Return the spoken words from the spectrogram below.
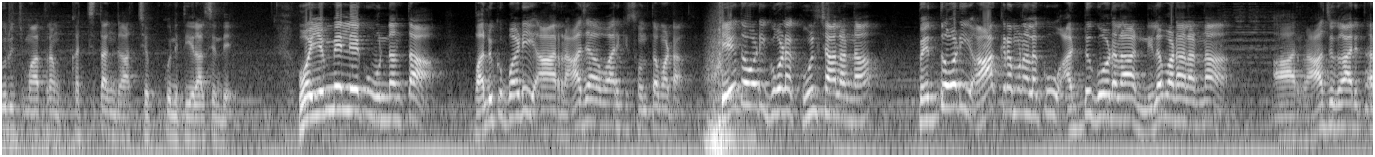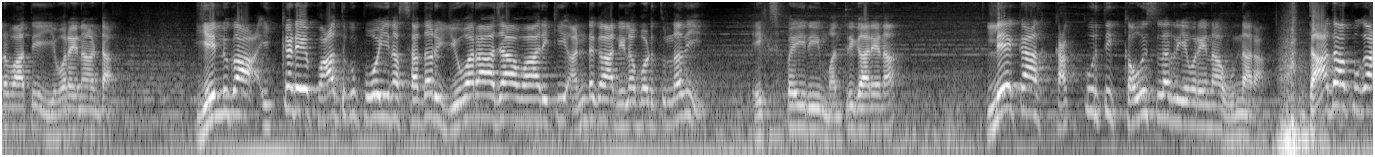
గురించి మాత్రం ఖచ్చితంగా చెప్పుకుని తీరాల్సిందే. ఓ ఎమ్మెల్యేకు ఉన్నంత పలుకుబడి ఆ రాజావారికి సొంతమట. పేదోడి గోడ కూల్చాలన్నా పెద్దోడి ఆక్రమణలకు అడ్డుగోడలా నిలబడాలన్నా ఆ రాజుగారి తర్వాతే ఎవరైనా అంట. ఏళ్ళుగా ఇక్కడే పాతుకుపోయిన సదరు యువరాజా వారికి అండగా నిలబడుతున్నది ఎక్స్పైరీ మంత్రి గారేనా? లేక కక్కుర్తి కౌన్సిలర్ ఎవరైనా ఉన్నారా? దాదాపుగా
